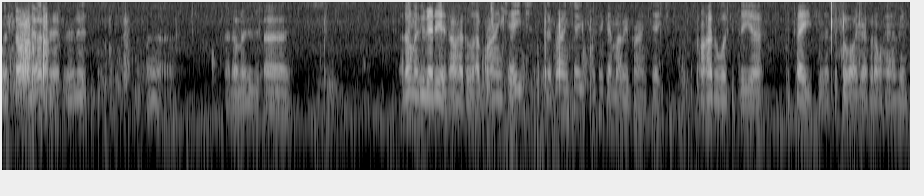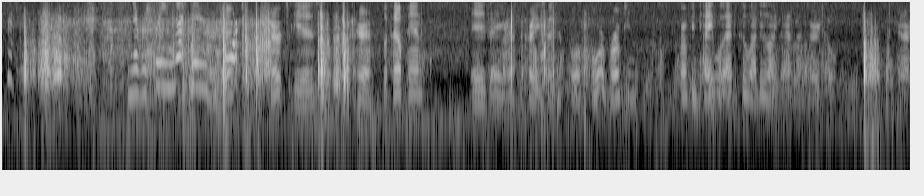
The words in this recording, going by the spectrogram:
Let's start with the autograph. There it is. Uh, I don't know who, uh, I don't know who that is. I'll have to, uh, Brian Cage? Is that Brian Cage? I think that might be Brian Cage. I'll have to look at the, uh, the page. But that's a cool autograph. I don't have him. Never seen that dude before. shirt is here. Lapel pin is a Wrestle Crate exclusive for for a broken broken table. That's cool. I do like that. That's very cool. And our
